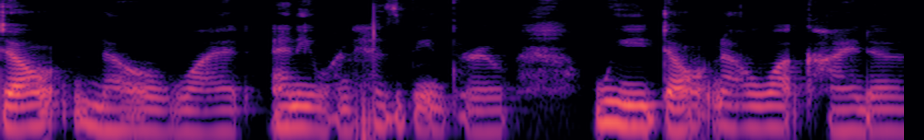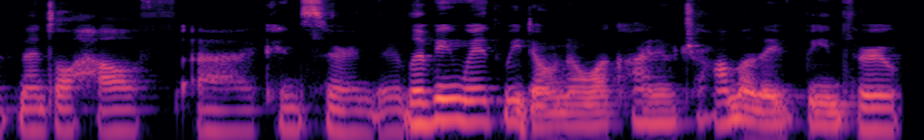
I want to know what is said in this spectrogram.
don't know what anyone has been through. We don't know what kind of mental health uh, concern they're living with. We don't know what kind of trauma they've been through.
